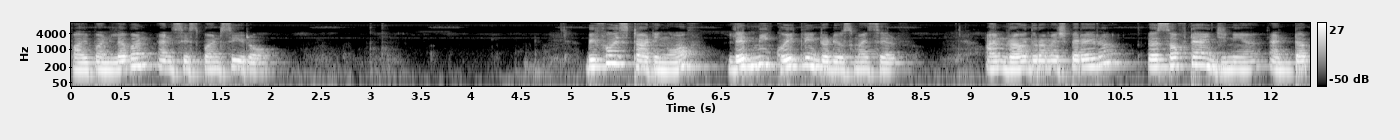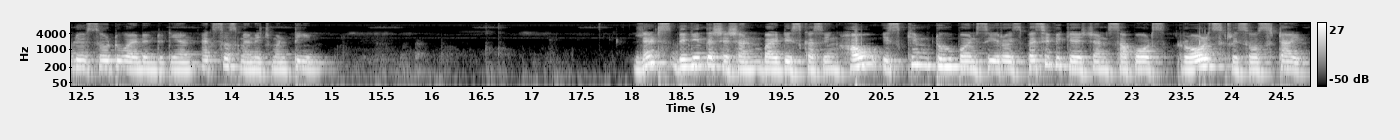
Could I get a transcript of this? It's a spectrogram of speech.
5.11 and 6.0. Before starting off, let me quickly introduce myself. I'm Ravindra Ramesh Pereira, a software engineer at WSO2 Identity and Access Management team. Let's begin the session by discussing how SCIM 2.0 specification supports roles resource type.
